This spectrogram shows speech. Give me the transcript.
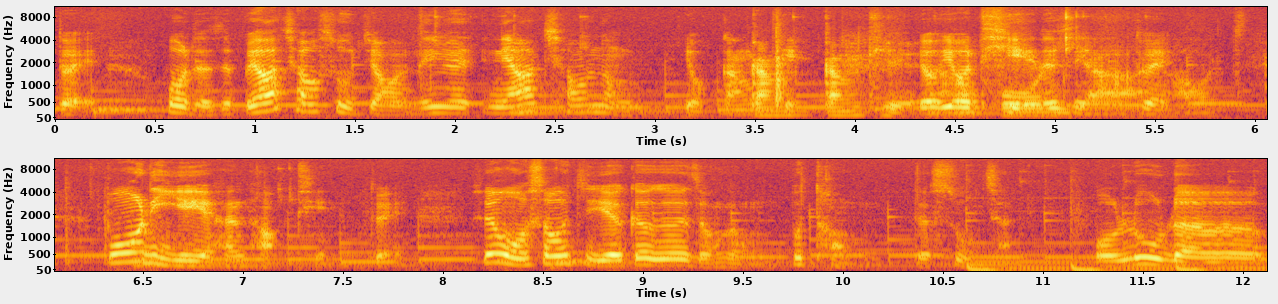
对。或者是不要敲塑胶，因为你要敲那种有钢铁、钢铁有有铁的对，玻璃也很好听，对，所以我收集了各个种种不同的素材，我录了，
